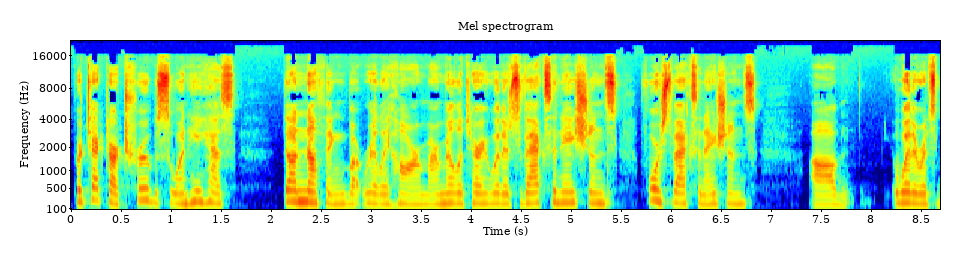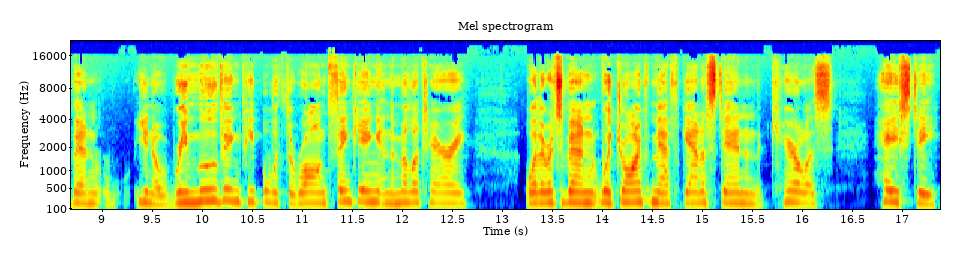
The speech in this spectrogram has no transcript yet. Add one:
protect our troops when He has done nothing but really harm our military, whether it's vaccinations, forced vaccinations, um, whether it's been, you know, removing people with the wrong thinking in the military, whether it's been withdrawing from Afghanistan and the careless, hasty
